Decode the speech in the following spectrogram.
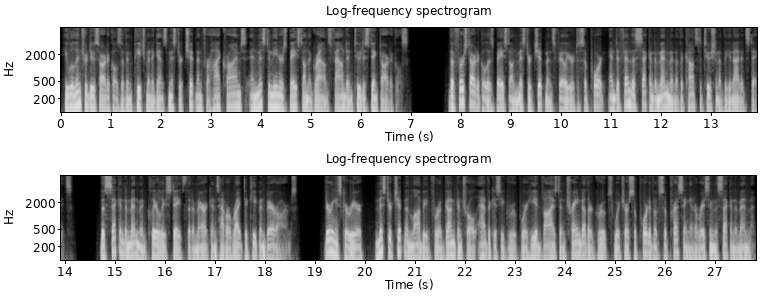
he will introduce articles of impeachment against Mr. Chipman for high crimes and misdemeanors based on the grounds found in two distinct articles. The first article is based on Mr. Chipman's failure to support and defend the Second Amendment of the Constitution of the United States. The Second Amendment clearly states that Americans have a right to keep and bear arms. During his career, Mr. Chipman lobbied for a gun control advocacy group where he advised and trained other groups which are supportive of suppressing and erasing the Second Amendment.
